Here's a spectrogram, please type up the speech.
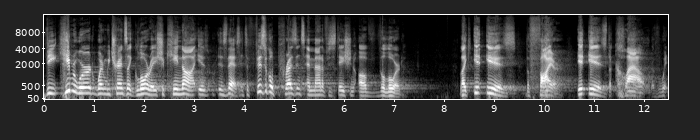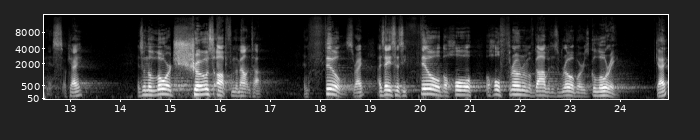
The Hebrew word, when we translate glory, Shekinah, is, is this it's a physical presence and manifestation of the Lord. Like it is the fire, it is the cloud of witness, okay? It's when the Lord shows up from the mountaintop and fills, right? Isaiah says he filled the whole the whole throne room of God with his robe or his glory. Okay?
